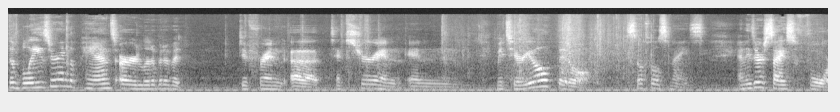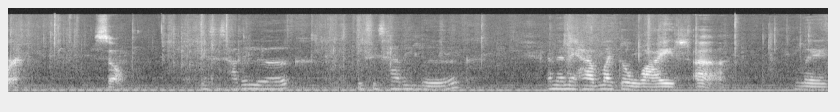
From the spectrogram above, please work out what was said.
the blazer and the pants are a little bit of a different uh, texture and, and material, pero still feels nice. And these are size 4. So, this is how they look. This is how they look. And then they have like a wide uh, leg.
